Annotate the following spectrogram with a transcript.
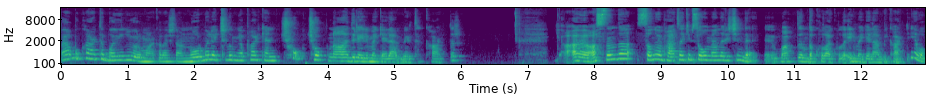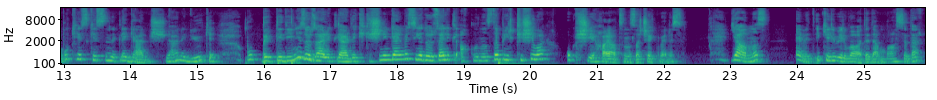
Ben bu karta bayılıyorum arkadaşlar. Normal açılım yaparken çok çok nadir elime gelen bir karttır. Aslında sanıyorum hayatta kimse olmayanlar için de e, baktığımda kolay kolay elime gelen bir kart değil ama bu kez kesinlikle gelmiş. Yani diyor ki bu beklediğiniz özelliklerdeki kişinin gelmesi ya da özellikle aklınızda bir kişi var o kişiyi hayatınıza çekmeniz. Yalnız Evet ikili bir vadeden bahseder.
